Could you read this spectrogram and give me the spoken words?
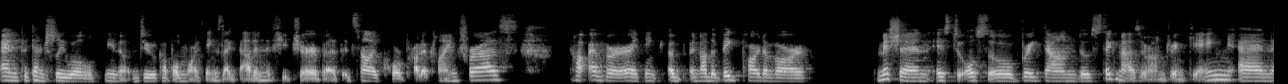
and potentially we'll, you know, do a couple more things like that in the future, but it's not a core product line for us. However, I think a, another big part of our mission is to also break down those stigmas around drinking and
